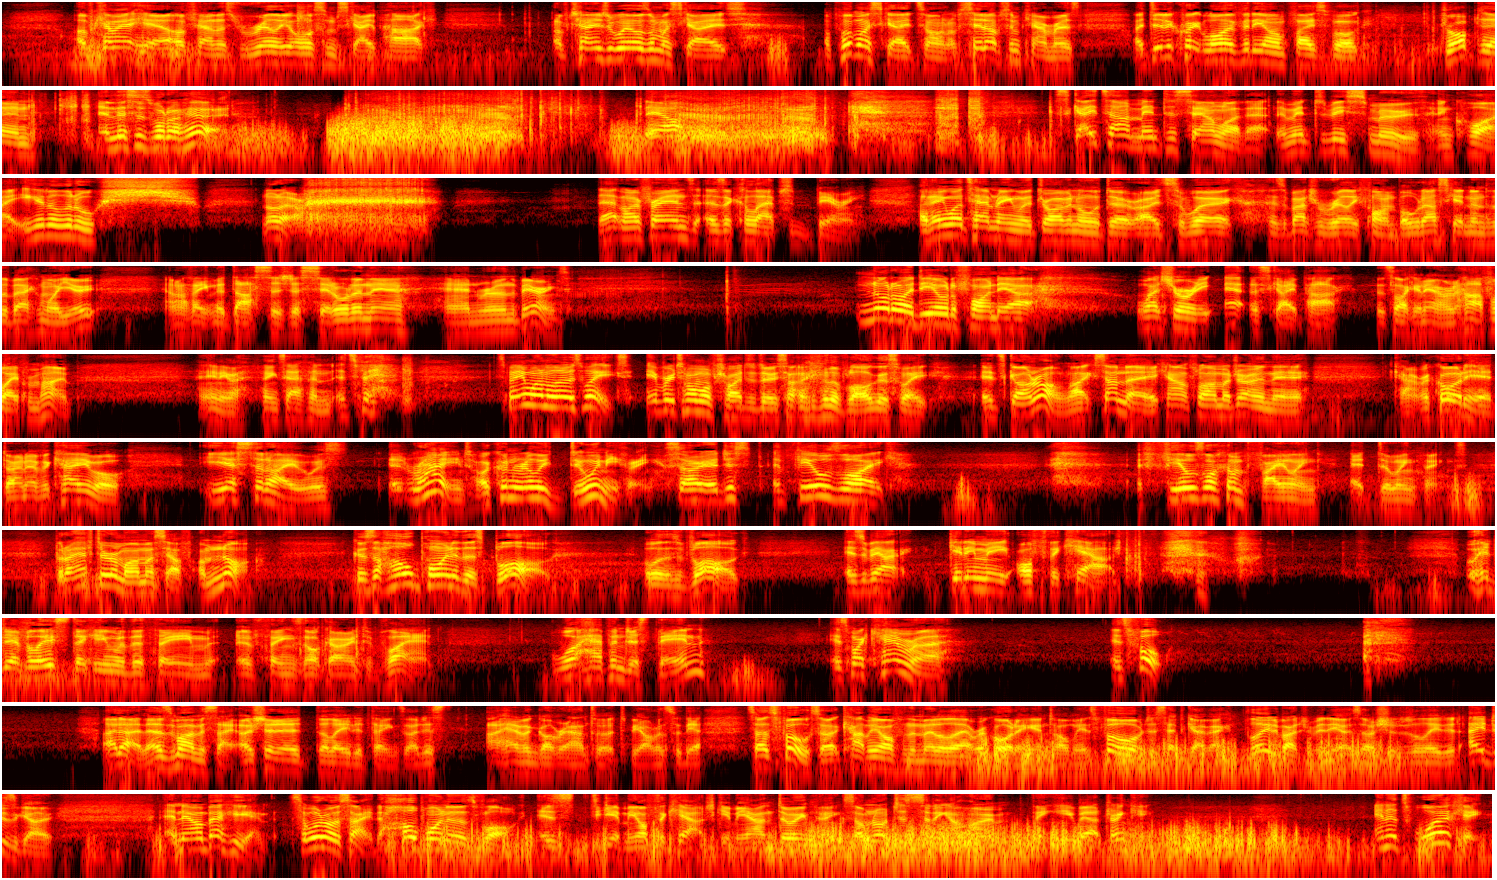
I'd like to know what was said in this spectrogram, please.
I've come out here, I've found this really awesome skate park. I've changed the wheels on my skates. I've put my skates on, I've set up some cameras. I did a quick live video on Facebook, dropped in, and this is what I heard. Now, skates aren't meant to sound like that. They're meant to be smooth and quiet. You get a little shh, not a that, my friends, is a collapsed bearing. I think what's happening with driving all the dirt roads to work, is a bunch of really fine bull dust getting into the back of my ute, and I think the dust has just settled in there and ruined the bearings. Not ideal to find out once you're already at the skate park. It's like an hour and a half away from home. Anyway, things happen. It's been, it's been one of those weeks. Every time I've tried to do something for the vlog this week, it's gone wrong. Like Sunday, I can't fly my drone there can't record here, don't have a cable. Yesterday was, it rained, I couldn't really do anything. So it just, it feels like, it feels like I'm failing at doing things. But I have to remind myself, I'm not. Because the whole point of this blog, or this vlog, is about getting me off the couch. We're definitely sticking with the theme of things not going to plan. What happened just then is my camera is full. I know, that was my mistake. I should have deleted things. I just, I haven't got around to it, to be honest with you. So it's full, so it cut me off in the middle of that recording and told me it's full. I've just had to go back and delete a bunch of videos I should have deleted ages ago. And now I'm back again. So what I was saying, the whole point of this vlog is to get me off the couch, get me out and doing things. So I'm not just sitting at home thinking about drinking. And it's working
